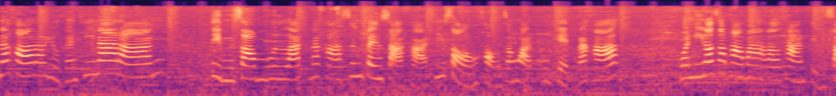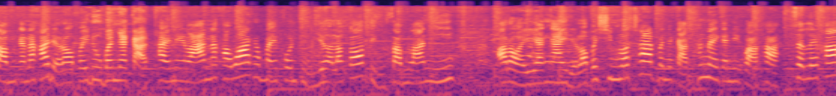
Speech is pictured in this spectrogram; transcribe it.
นี้นะคะ เราอยู่กันที่หน้าร้าน ติ่มซำบุญรัตนะคะ ซึ่งเป็นสาขาที่ 2 ของจังหวัดภูเก็ตนะคะ วันนี้เราจะพามาเราทานติ่มซำกันนะคะ เดี๋ยวเราไปดูบรรยากาศภายในร้านนะคะ ว่าทำไมคนถึงเยอะแล้วก็ติ่มซำร้านนี้อร่อยยังไง เดี๋ยวเราไปชิมรสชาติบรรยากาศข้างในกันดีกว่าค่ะเชิญเลยค่ะ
